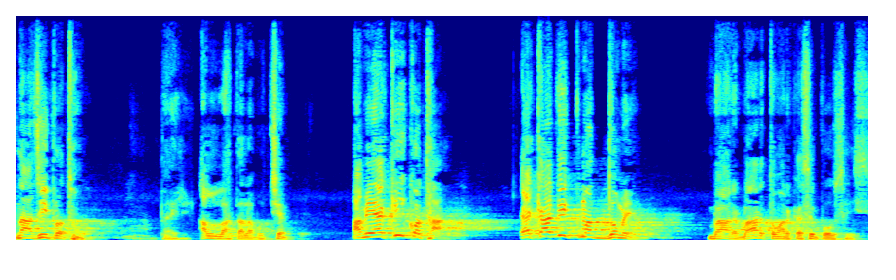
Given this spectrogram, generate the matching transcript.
না, আজই প্রথম। তাইলে আল্লাহ তালা বলছেন, আমি একই কথা একাধিক মাধ্যমে বারবার তোমার কাছে পৌঁছাইছি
